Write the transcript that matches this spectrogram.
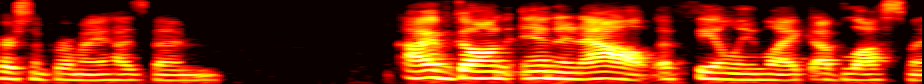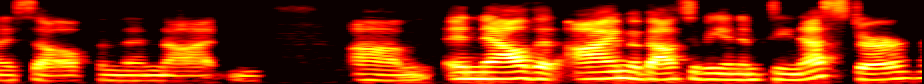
person for my husband. I've gone in and out of feeling like I've lost myself and then not. And, um, and now that I'm about to be an empty nester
